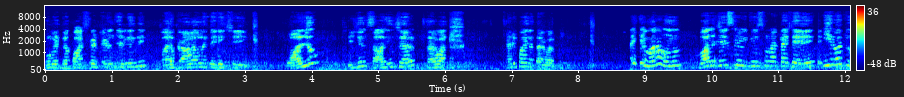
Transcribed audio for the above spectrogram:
మూమెంట్లో పార్టిసిపేట్ చేయడం జరిగింది. వాళ్ళ ప్రాణాలను తెగించి వాళ్ళు విజయం సాధించారు తర్వాత చనిపోయిన తర్వాత. అయితే మనం వాళ్ళు చేసినవి చూసుకున్నట్లయితే ఈ రోజు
